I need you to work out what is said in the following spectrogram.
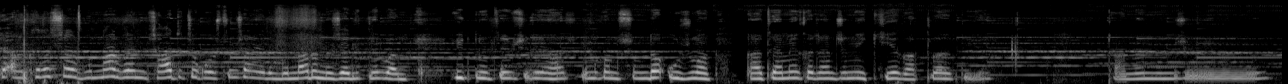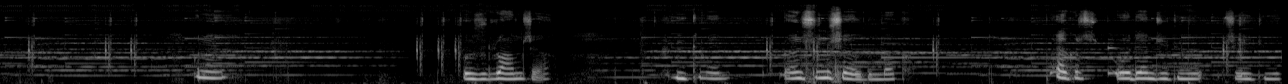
He arkadaşlar bunlar ben sadece kostüm sanıyordum. Bunların özellikleri var. Hükmet tepside harcama konusunda uzman. ATM kazancını ikiye katlar diyor. Tanrı'nın Bu ne? Özürlü amca. Hükmet. Ben şunu sevdim bak. Herkes öğrenci diyor, şey diyor.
